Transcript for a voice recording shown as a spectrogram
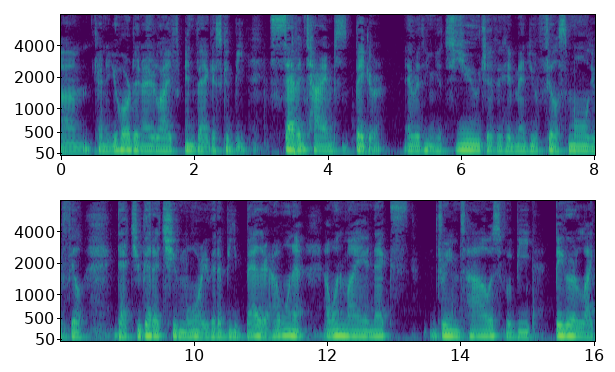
um, kind of your ordinary life in Vegas could be seven times bigger. Everything it's huge. Everything made you feel small. You feel that you gotta achieve more. You gotta be better. I wanna. I want my next dreams house would be bigger like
